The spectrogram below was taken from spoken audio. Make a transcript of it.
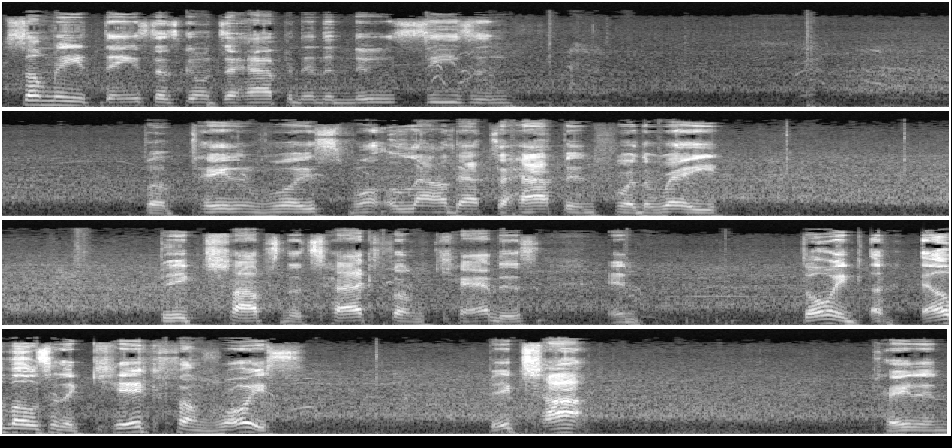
So many things that's going to happen in the new season. But Peyton Royce won't allow that to happen for LeRae. Big chops and attack from Candice. And throwing an elbow to the kick from Royce. Big chop. Peyton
